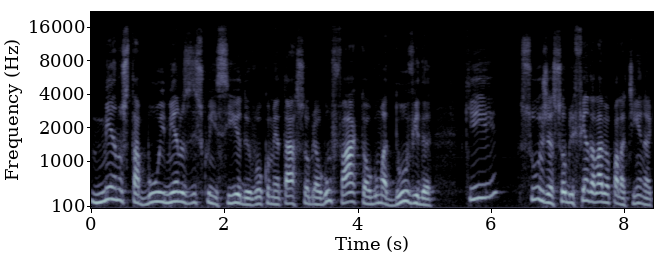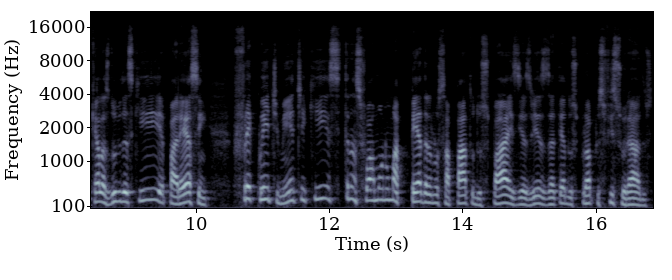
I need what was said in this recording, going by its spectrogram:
menos tabu e menos desconhecido. Eu vou comentar sobre algum facto, alguma dúvida que surja sobre fenda labiopalatina, aquelas dúvidas que aparecem frequentemente e que se transformam numa pedra no sapato dos pais e às vezes até dos próprios fissurados.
